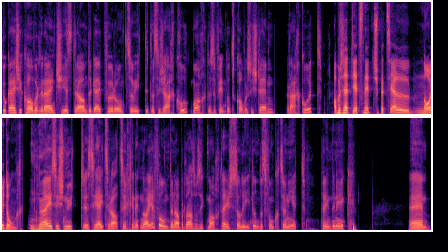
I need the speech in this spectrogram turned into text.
du gehst in Cover, der eine schießt, der andere geht vor und so weiter. Das ist echt cool gemacht. Also, ich finde das Cover-System recht gut. Aber es hat jetzt nicht speziell neu dunkt. Nein, es ist nicht, sie haben das Rad sicher nicht neu erfunden, aber das, was sie gemacht haben, ist solid und es funktioniert, finde ich. Ähm,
